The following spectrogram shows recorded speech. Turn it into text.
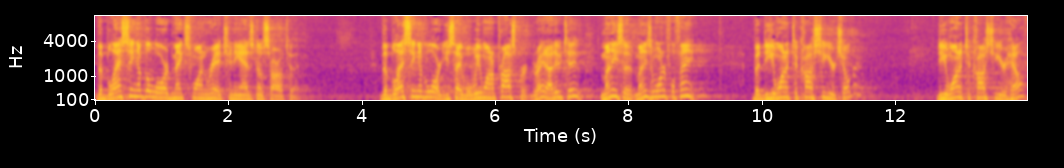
The blessing of the Lord makes one rich, and he adds no sorrow to it. The blessing of the Lord. You say, well, we want to prosper. Great, I do too. Money's a, money's a wonderful thing. But do you want it to cost you your children? Do you want it to cost you your health?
